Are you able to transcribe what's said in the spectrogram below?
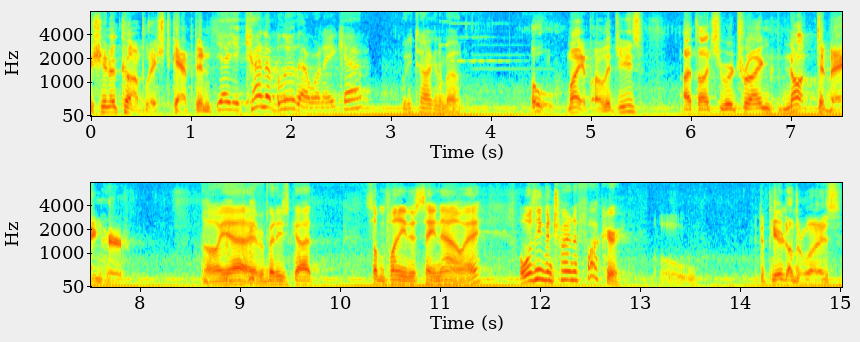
Mission accomplished, Captain. Yeah, you kind of blew that one, eh, Cap? What are you talking about? Oh, my apologies. I thought you were trying not to bang her. Oh, yeah, everybody's got something funny to say now, eh? I wasn't even trying to fuck her. Oh, it appeared otherwise.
